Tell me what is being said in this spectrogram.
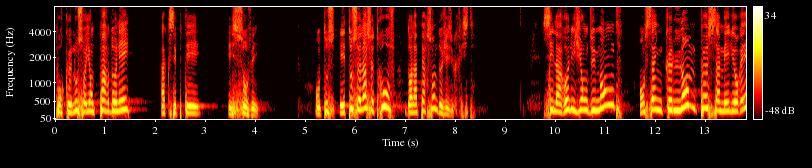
pour que nous soyons pardonnés, acceptés et sauvés. Et tout cela se trouve dans la personne de Jésus-Christ. Si la religion du monde enseigne que l'homme peut s'améliorer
